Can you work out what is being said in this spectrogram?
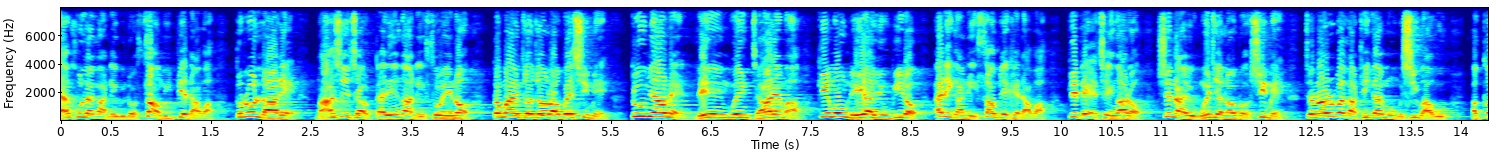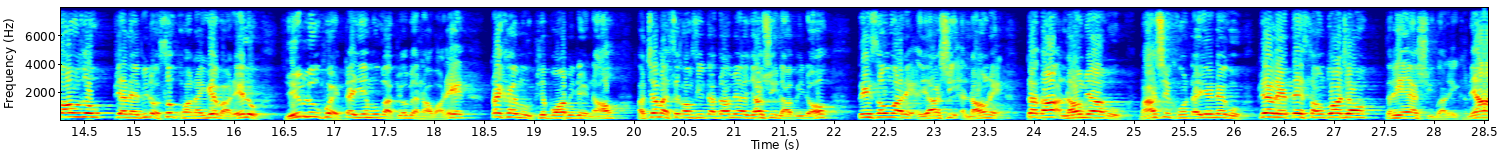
လမ်းခုလက်ကနေပြီးတော့စောင့်ပြီးပြစ်တာပါ။သူတို့လာတဲ့986တပ်ရင်းကနေဆိုရင်တော့တမိုင်ကြော်ကြော်လောက်ပဲရှိမယ်။ တူးမြောင်းနဲ့လေရင်ကွင်းကြားထဲမှာကင်းမုံနေရယူပြီးတော့အဲ့ဒီကနေစောင့်ပြစ်ခဲ့တာပါပြစ်တဲ့အချိန်ကတော့၈နာရီဝန်းကျင်လောက်တော့ရှိမယ်ကျွန်တော်တို့ဘက်ကထိခိုက်မှုမရှိပါဘူးအကောင်းဆုံးပြန်လည်ပြီးတော့ဆုတ်ခွာနိုင်ခဲ့ပါတယ်လို့ရေးဘလူးအဖွဲ့တိုက်ရင်မှုကပြောပြထားပါတယ်တိုက်ခိုက်မှုဖြစ်ပွားပြီးတဲ့နောက်အကြမ်းဖက်စစ်ကောင်စီတပ်သားများရောက်ရှိလာပြီးတော့တေဆုံးသွားတဲ့အရာရှိအလောင်းနဲ့တပ်သားအလောင်းများကို98ခွန်တိုက်ရင်တဲ့ကိုပြန်လည်တည်ဆောင်သွားကြောင်းသတင်းရရှိပါတယ်ခင်ဗျာ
